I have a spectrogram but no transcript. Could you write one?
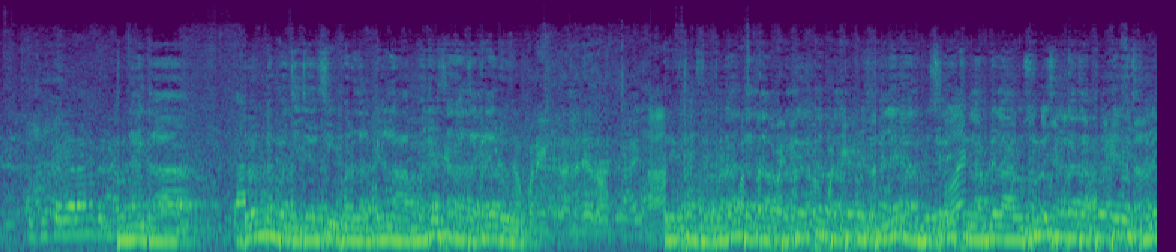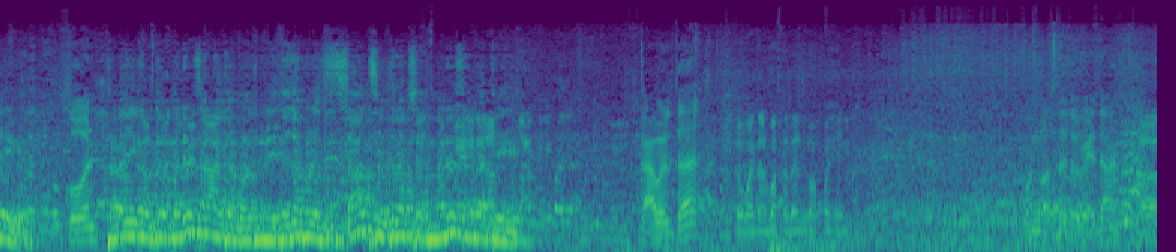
पुन्हा एकदा दोन नंबरची जर्सी परिधान केलेला हा मनेर संघाचा खेळाडू. रिक्षा असे परत आता प्रत्युत्तर प्रत्येक स्थळे मजबूत शरीर आपल्याला उसळी संघाचा प्रत्येक स्थळे कोण? चढाई करतो मनेर संघाच्या बाजूने. त्याच्यापुढे सात क्षेत्ररक्षक मनेर संघाचे काय बोलतोय? तो मैदान बाप्पा हे. कोण बसतोय तो वेदांत हा.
